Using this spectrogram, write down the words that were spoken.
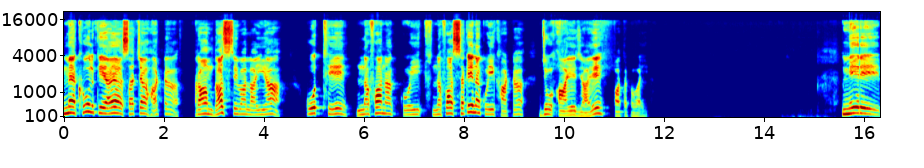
ਮੈਂ ਖੋਲ ਕੇ ਆਇਆ, ਸੱਚਾ ਹਟ। ਰਾਮਦਾਸ ਸੇਵਾ ਲਾਈਆ ਉਥੇ ਨਫਾ ਨਾ ਕੋਈ, ਨਫਾ ਸਕੇ ਨਾ ਕੋਈ ਖਟ, ਜੋ ਆਏ ਜਾਏ ਪਤ ਕਵਾਈ। ਮੇਰੇ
